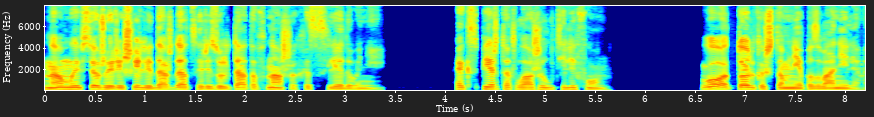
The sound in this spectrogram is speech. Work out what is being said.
но мы все же решили дождаться результатов наших исследований. Эксперт отложил телефон. Вот, только что мне позвонили.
